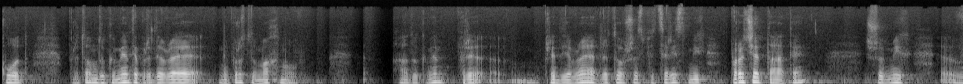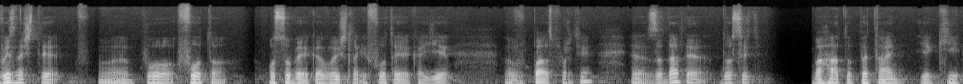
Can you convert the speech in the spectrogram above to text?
код. Притом документи пред'являє не просто махнув, а документ пред'являє для того, щоб спеціаліст міг прочитати, щоб міг е, визначити е, по фото особи, яка вийшла, і фото, яка є в паспорті, е, задати досить багато питань, які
